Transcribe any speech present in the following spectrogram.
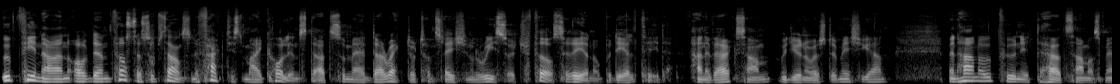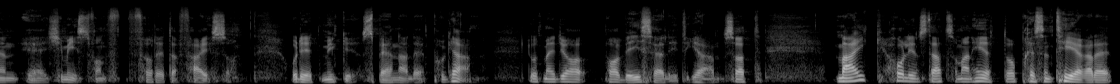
Uppfinnaren av den första substansen är faktiskt Mike Hollenstadt som är Director Translational Research för Sereno på deltid. Han är verksam vid University of Michigan. Men han har uppfunnit det här tillsammans med en eh, kemist från för detta Pfizer. Och det är ett mycket spännande program. Låt mig bara visa lite grann. Så att Mike Hollenstadt som han heter presenterade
